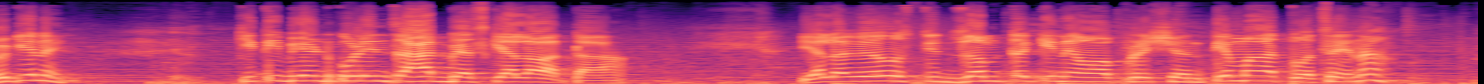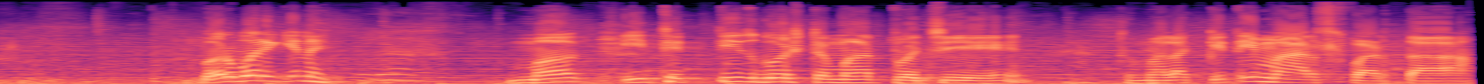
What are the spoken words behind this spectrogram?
हो की नाही? किती बेंडकुळींचा अभ्यास केला होता? याला व्यवस्थित जमतं की नाही ऑपरेशन ते महत्वाचं आहे ना? बरोबर आहे की नाही? मग इथे तीच गोष्ट महत्त्वाची आहे. तुम्हाला किती मार्क्स पडता?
